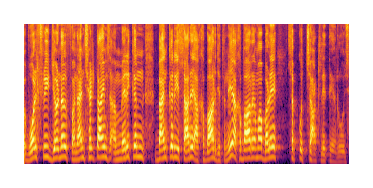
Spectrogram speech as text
Wall Street Journal Financial Times American Banker ये सारे अखबार, जितने अखबार हैं वहाँ बड़े सबको चाट लेते हैं रोज।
